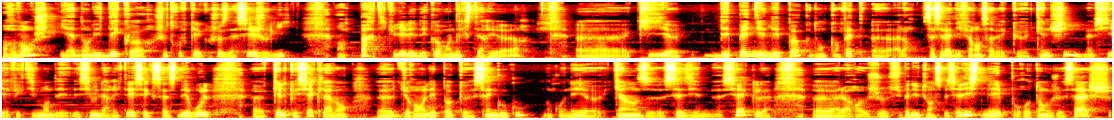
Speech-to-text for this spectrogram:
En revanche, il y a dans les décors, je trouve quelque chose d'assez joli, en particulier les décors en extérieur, euh, qui euh, dépeignent l'époque. Donc en fait, euh, alors ça c'est la différence avec Kenshin, même s'il y a effectivement des, similarités, c'est que ça se déroule quelques siècles avant, durant l'époque Sengoku, donc on est 15-16e siècle. alors je suis pas du tout un spécialiste, mais pour autant que je sache,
